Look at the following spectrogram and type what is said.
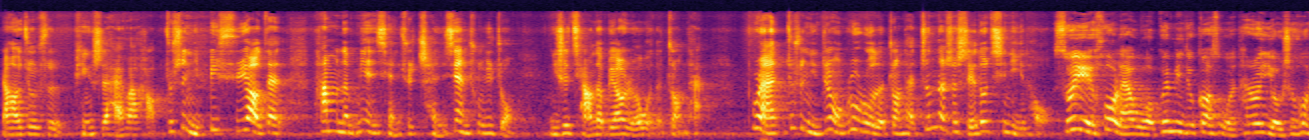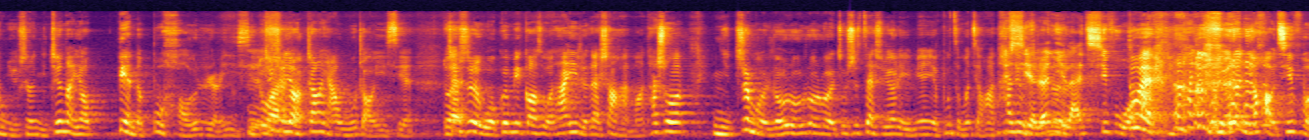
然后就是平时还会好，就是你必须要在他们的面前去呈现出一种你是强的，不要惹我的状态，不然就是你这种弱弱的状态，真的是谁都欺你一头。所以后来我闺蜜就告诉我，她说有时候女生你真的要变得不好惹一些，就是要张牙舞爪一些。对这是我闺蜜告诉我，她一直在上海嘛，她说你这么柔柔弱弱，就是在学校里面也不怎么讲话，她就写着你来欺负我，对，她就觉得你好欺负。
